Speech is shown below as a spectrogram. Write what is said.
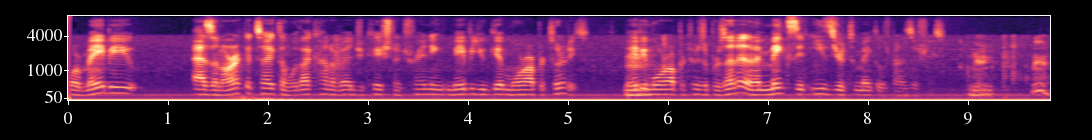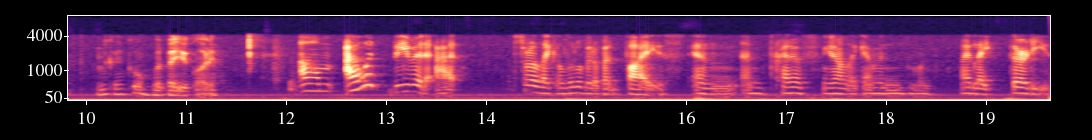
Or maybe as an architect and with that kind of education and training, maybe you get more opportunities. Mm-hmm. Maybe more opportunities are presented, and it makes it easier to make those transitions. Yeah. yeah. Okay, cool. What about you, Claudia? Um, I would leave it at sort of like a little bit of advice and and kind of you know like I'm in my late 30s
